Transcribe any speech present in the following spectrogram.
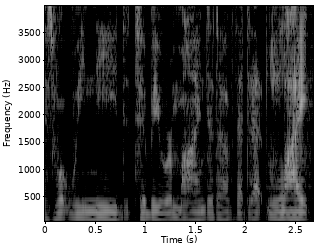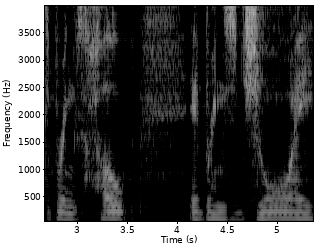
is what we need to be reminded of that that light brings hope it brings joy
